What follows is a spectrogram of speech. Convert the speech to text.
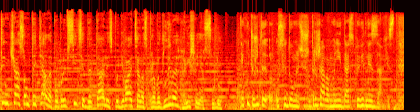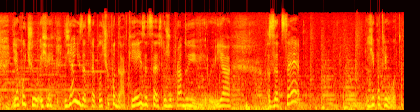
Тим часом Тетяна, попри всі ці деталі, сподівається на справедливе рішення суду. Я хочу жити усвідомлюючи, що держава мені дасть відповідний захист. Я хочу, я їй за це плачу податки, я їй за це служу правдою і вірою. Я за це є патріотом.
